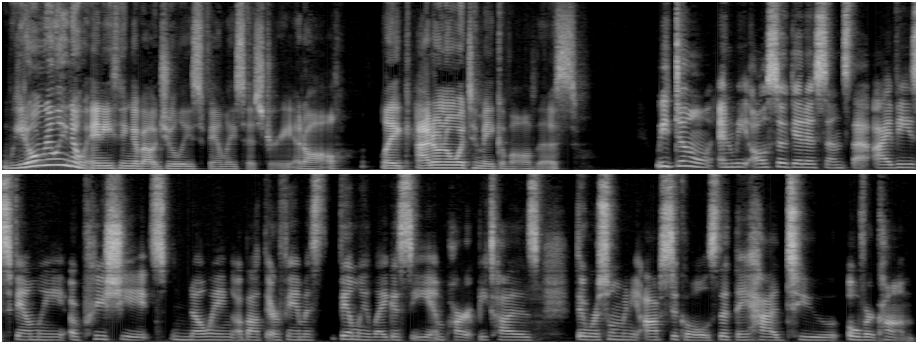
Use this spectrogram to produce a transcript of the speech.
we don't really know anything about Julie's family's history at all. Like I don't know what to make of all of this. We don't. And we also get a sense that Ivy's family appreciates knowing about their famous family legacy in part because there were so many obstacles that they had to overcome.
